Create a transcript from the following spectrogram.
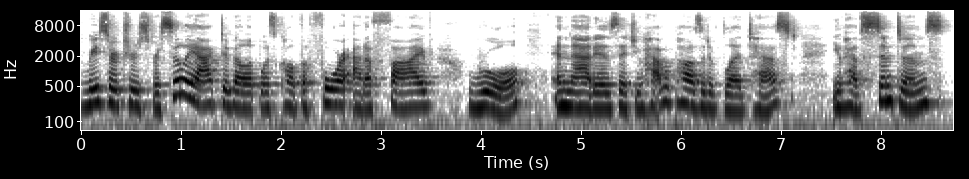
researchers for celiac developed what's called the four out of five rule, and that is that you have a positive blood test, you have symptoms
